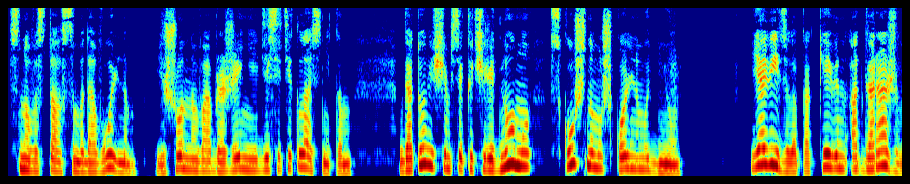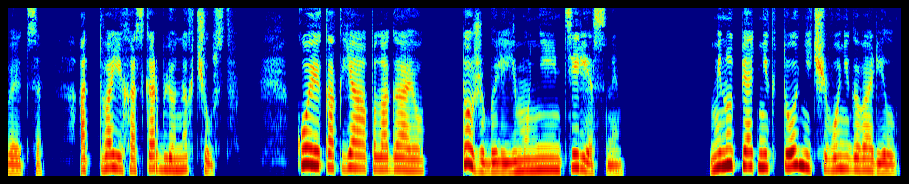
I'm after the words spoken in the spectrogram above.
снова стал самодовольным, лишенным воображения десятиклассником, готовящимся к очередному скучному школьному дню. Я видела, как Кевин отгораживается от твоих оскорбленных чувств. Кое-как, я полагаю, тоже были ему неинтересны. Минут пять никто ничего не говорил.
